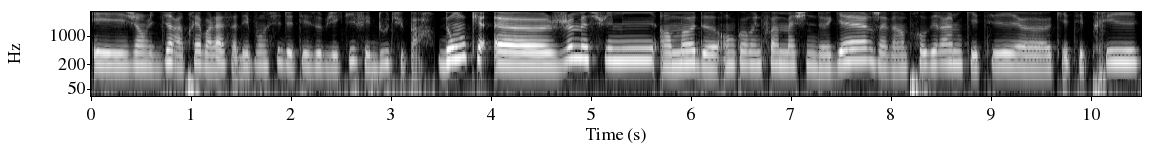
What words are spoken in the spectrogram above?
et j'ai envie de dire après, voilà, ça dépend aussi de tes objectifs et d'où tu pars. Donc, euh, je me suis mis en mode, encore une fois, machine de guerre. J'avais un programme qui était, euh, qui était pris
